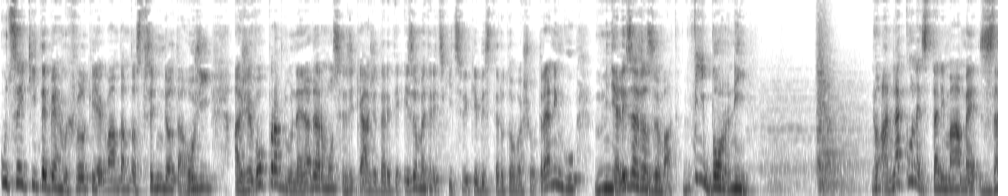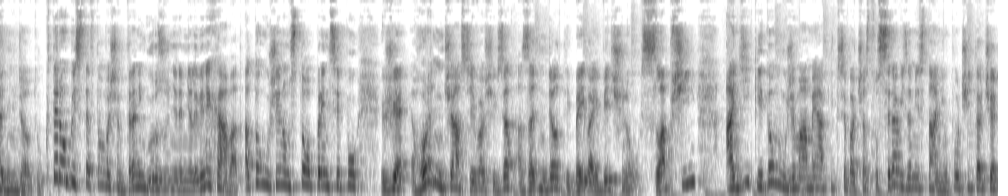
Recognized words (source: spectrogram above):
ucítíte během chvilky, jak vám tam ta střední delta hoří a že opravdu nenadarmo se říká, že tady ty izometrické cviky byste do toho vašeho tréninku měli zařazovat. Výborný! No a nakonec tady máme zadní deltu, kterou byste v tom vašem tréninku rozhodně neměli vynechávat. A to už jenom z toho principu, že horní části vašich zad a zadní delty bývají většinou slabší a díky tomu, že máme nějaký třeba často sedavý zaměstnání u počítače,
